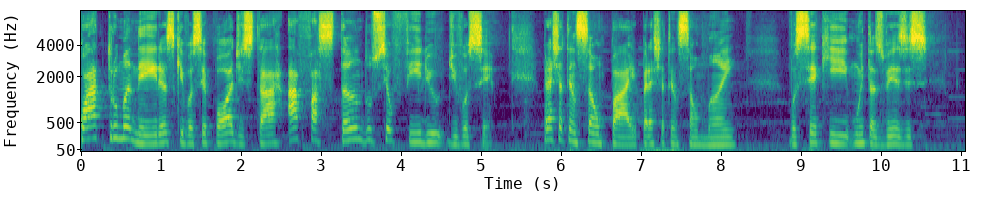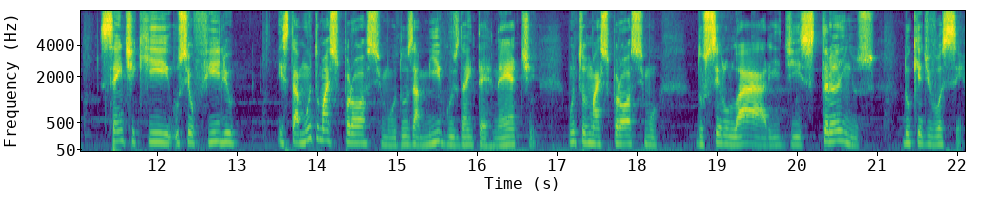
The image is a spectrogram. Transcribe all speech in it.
Quatro maneiras que você pode estar afastando seu filho de você. Preste atenção, pai, preste atenção, mãe. Você que muitas vezes sente que o seu filho está muito mais próximo dos amigos da internet, muito mais próximo do celular e de estranhos do que de você.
